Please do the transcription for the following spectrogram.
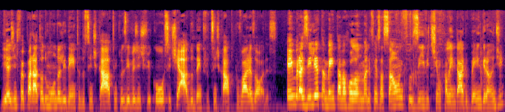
E a gente foi parar todo mundo ali dentro do sindicato. Inclusive, a gente ficou sitiado dentro do sindicato por várias horas. Em Brasília também estava rolando manifestação, inclusive tinha um calendário bem grande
